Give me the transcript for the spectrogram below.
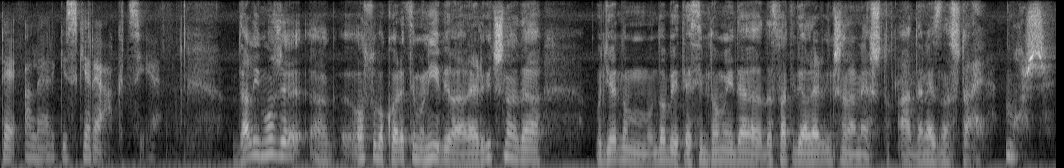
te alergijske reakcije. Da li može osoba koja recimo nije bila alergična da odjednom dobije te simptome i da, da shvati da je alergična na nešto, a da ne zna šta je? Može.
